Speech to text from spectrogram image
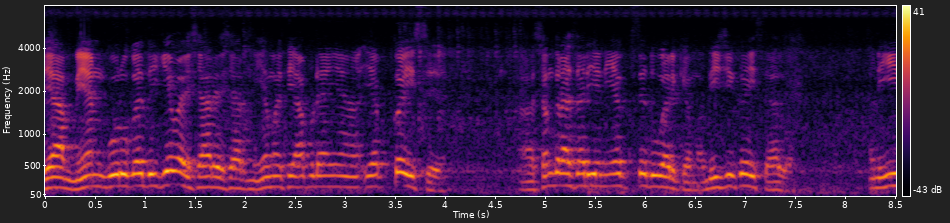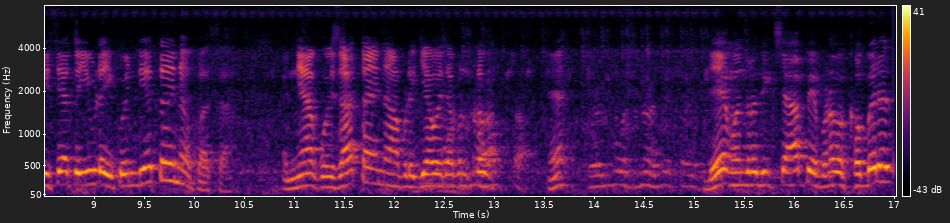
જે આ મેન ગુરુ ગાદી કહેવાય સારે સારની એમાંથી આપણે અહીંયા એક કઈ છે? આ શંકરાચાર્યની એક છે દ્વારકામાં બીજી કઈ છે? હાલો. અને એ છે તો ઈવડે કોઈને દેતાય ન પાછા. ત્યાં કોઈ જાતાય ને આપણે ગયા હોય તો આપણને ખબર. હે? બે મંત્ર દીક્ષા આપે પણ હવે ખબર જ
